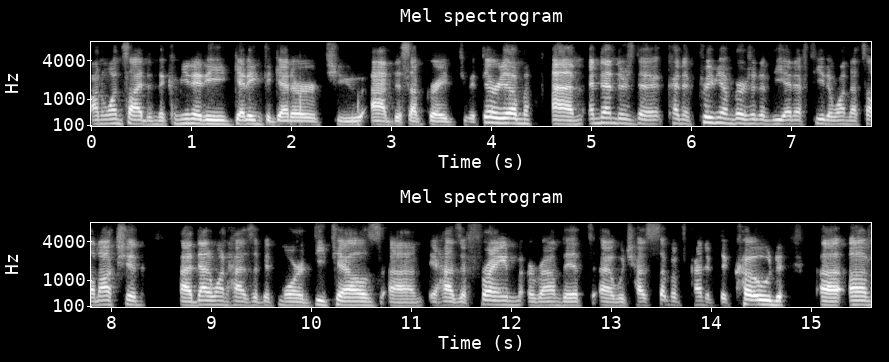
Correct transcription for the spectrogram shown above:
on one side and the community getting together to add this upgrade to Ethereum. Um, and then there's the kind of premium version of the NFT, the one that's on auction. Uh, that one has a bit more details. Um, it has a frame around it, uh, which has some of kind of the code uh, of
